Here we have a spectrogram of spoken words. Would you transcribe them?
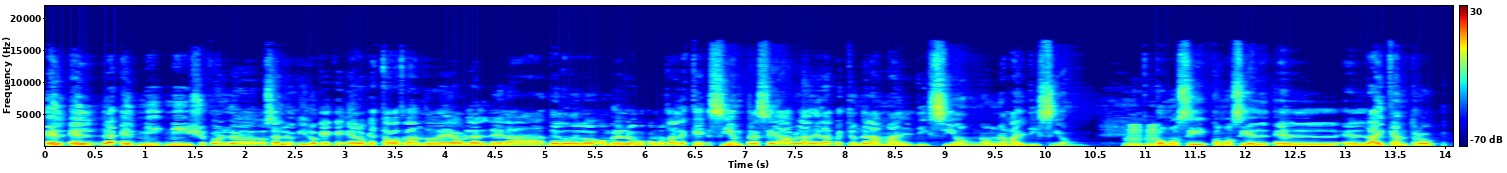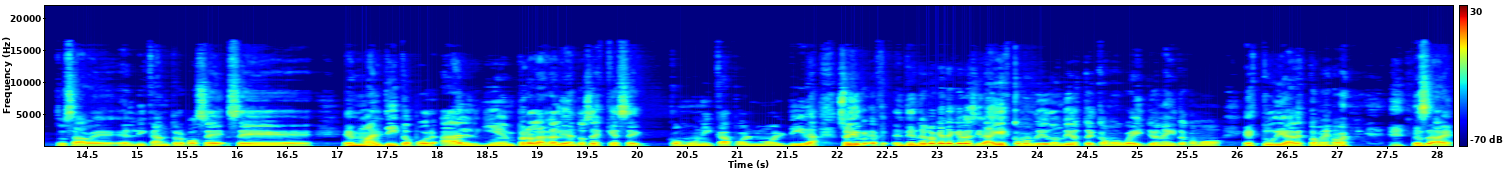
el, el- la- el- mi, mi issue con lo, o sea, lo- y lo que, que- lo que estaba tratando de hablar de la de lo de los hombres lobo como tal es que siempre se habla de la cuestión de la maldición, ¿no? Una maldición. Como si, como si el, el, el lycanthrope, tú sabes, el licántropo se, se es maldito por alguien, pero la realidad entonces es que se comunica por mordida. So, yo- ¿Entiendes lo que te quiero decir? Ahí es como donde, donde yo estoy como, wait, yo necesito como estudiar esto mejor, tú sabes,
